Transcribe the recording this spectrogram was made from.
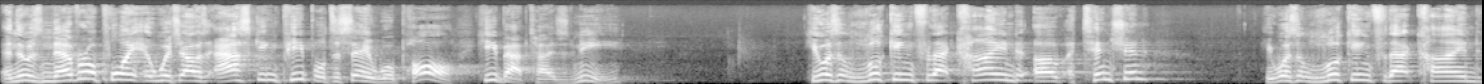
And there was never a point at which I was asking people to say, Well, Paul, he baptized me. He wasn't looking for that kind of attention, he wasn't looking for that kind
